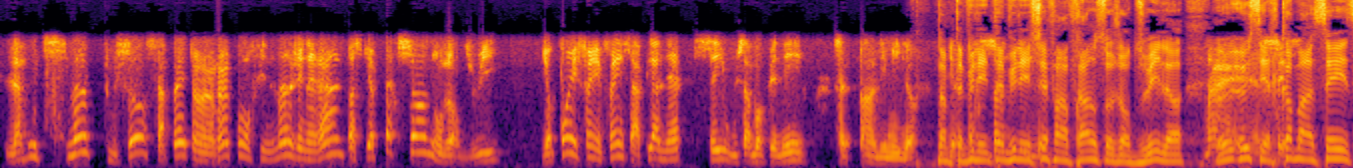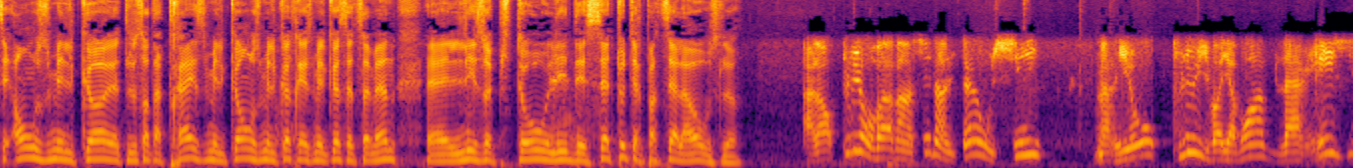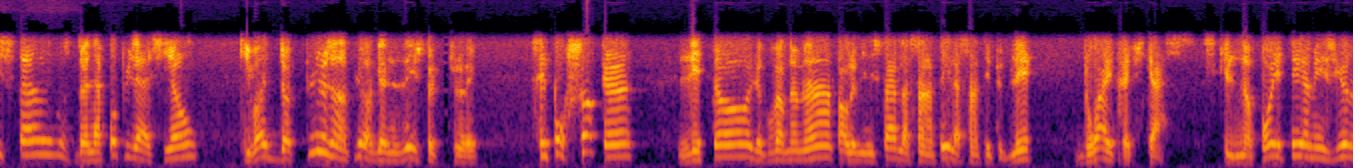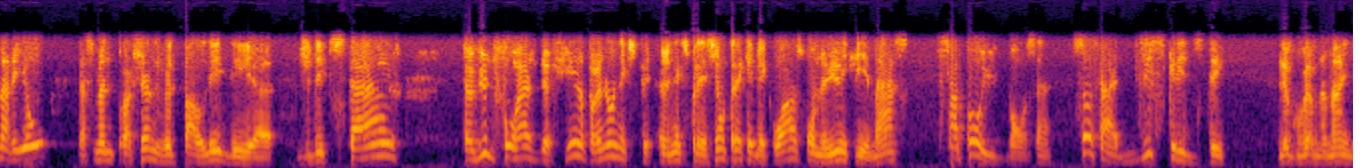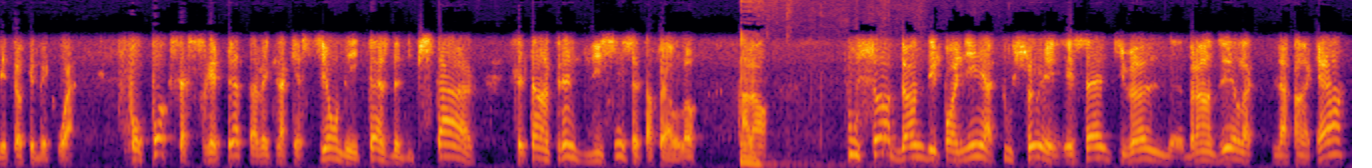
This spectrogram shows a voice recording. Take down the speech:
l'aboutissement de tout ça, ça peut être un reconfinement général parce qu'il n'y a personne aujourd'hui. Il n'y a pas un fin fin sur la planète qui sait où ça va finir cette pandémie-là. Donc, t'as vu, les, as vu les chiffres en France aujourd'hui, là? Ben, eux, c'est recommencé, c'est 11 000 cas, ils sont à 13 000 cas, 11 000 cas, 13 000 cas cette semaine. Euh, les hôpitaux, les décès, tout est reparti à la hausse, là. Alors, plus on va avancer dans le temps aussi, Mario, plus il va y avoir de la résistance de la population qui va être de plus en plus organisée et structurée. C'est pour ça que l'État, le gouvernement, par le ministère de la Santé et la Santé publique, doit être efficace. Ce qu'il n'a pas été à mes yeux, Mario, la semaine prochaine, je vais te parler des, euh, du dépistage. Tu as vu le fourrage de chiens, en prenant une, expression très québécoise qu'on a eue avec les masques, ça n'a pas eu de bon sens. Ça, ça a discrédité le gouvernement et l'État québécois. faut pas que ça se répète avec la question des tests de dépistage. C'est en train de glisser, cette affaire-là. Hmm. Alors, tout ça donne des poignées à tous ceux et, celles qui veulent brandir la pancarte.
